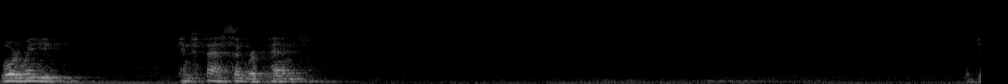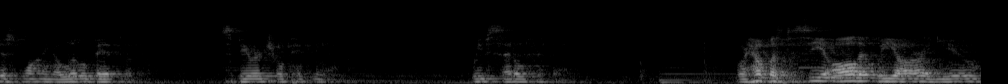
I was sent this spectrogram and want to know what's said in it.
Lord, we confess and repent. Of just wanting a little bit of spiritual pick me up. We've settled for things. Lord, help us to see all that we are in you.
